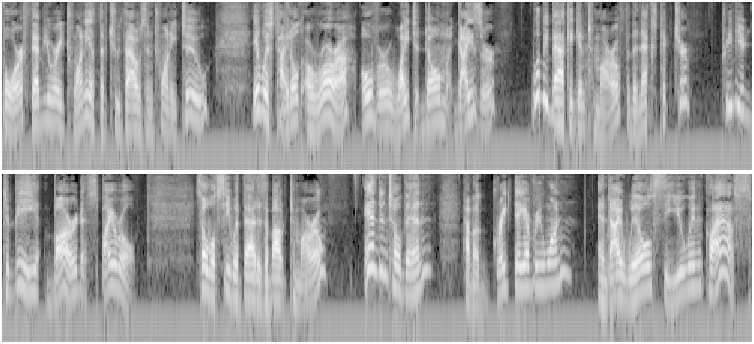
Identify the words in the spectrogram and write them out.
for February 20th of 2022. It was titled Aurora over White Dome Geyser. We'll be back again tomorrow for the next picture previewed to be barred spiral. So we'll see what that is about tomorrow. And until then, have a great day, everyone. And I will see you in class.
